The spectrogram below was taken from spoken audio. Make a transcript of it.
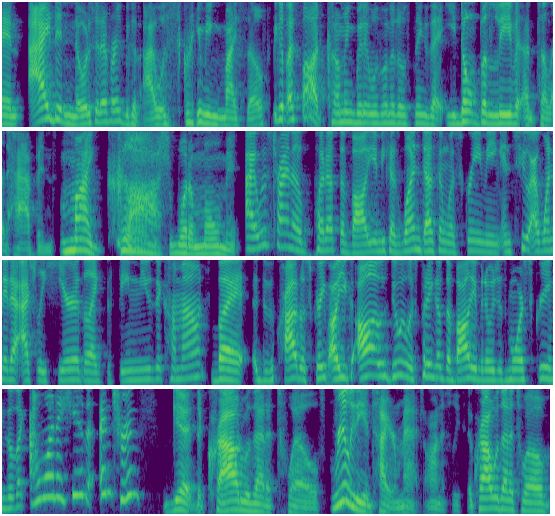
And I didn't notice it at first because I was screaming myself because I saw it coming, but it was one of those things that you don't believe it until it happens. My gosh, what a moment. I was trying to put up the volume because one, Dustin was screaming, and two, I wanted to actually hear the like the theme music come out, but the crowd was screaming. All you all I was doing was putting up the volume and it was just more screams. I was like, I want to hear the entrance. Yeah, the crowd was at a 12. Really the entire match, honestly. The crowd was at a 12 12.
